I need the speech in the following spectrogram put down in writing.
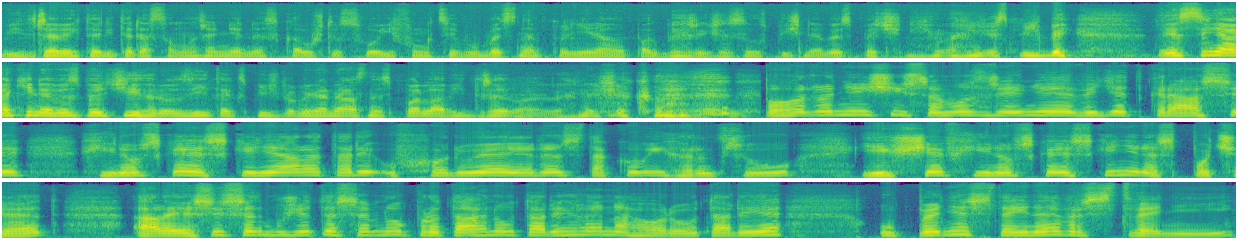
výdřevy, které teda samozřejmě dneska už tu svoji funkci vůbec neplní, naopak bych řekl, že jsou spíš nebezpeční, že spíš by, jestli nějaký nebezpečí hrozí, tak spíš by na nás nespadla výdřeva. Než jako... Pohodlnější samozřejmě je vidět krásy Chínovské jeskyně, ale tady u vchodu je jeden z takových hrnců, jichž je v Chínovské jeskyni nespočet, ale jestli se můžete se mnou protáhnout tadyhle nahoru, tady je úplně stejné vrstvení,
